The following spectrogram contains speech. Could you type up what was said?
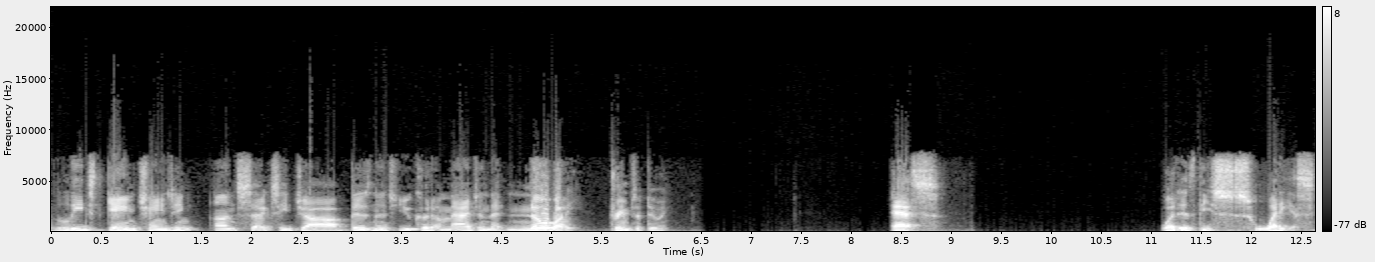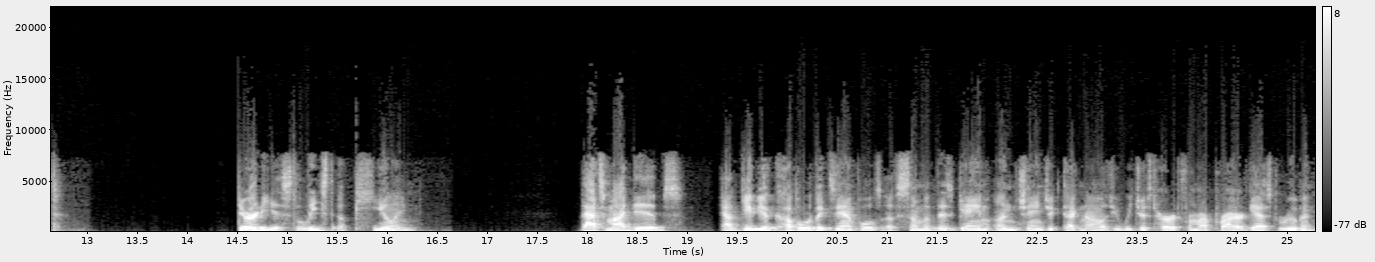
least game changing, unsexy job, business you could imagine that nobody dreams of doing? S. What is the sweatiest, dirtiest, least appealing that's my dibs. I'll give you a couple of examples of some of this game unchanging technology we just heard from our prior guest, Ruben.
